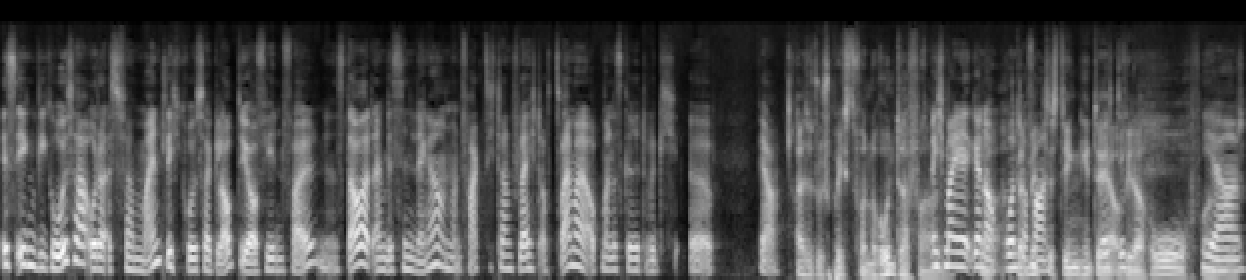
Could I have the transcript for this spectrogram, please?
ist irgendwie größer oder ist vermeintlich größer, glaubt ihr auf jeden Fall. Es dauert ein bisschen länger und man fragt sich dann vielleicht auch zweimal, ob man das Gerät wirklich äh, ja. Also du sprichst von runterfahren. Ich meine, genau, ja, runterfahren. Damit das Ding hinterher Richtig. auch wieder hochfahren ja. So.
